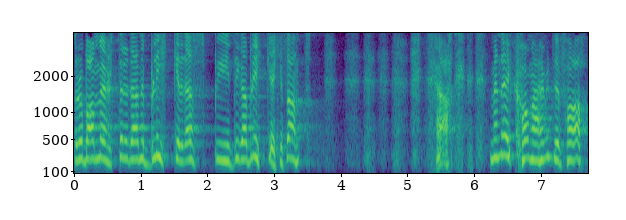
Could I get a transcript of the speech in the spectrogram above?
Når du bare møtte det denne blikket, det der spydige blikket. ikke sant? Ja, Men jeg kom hjem til far,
